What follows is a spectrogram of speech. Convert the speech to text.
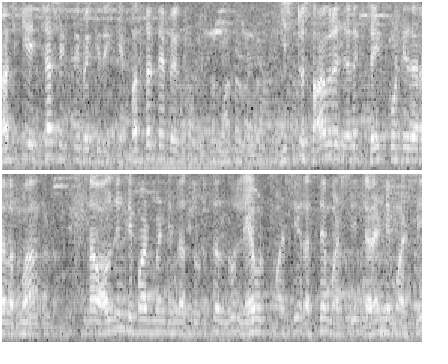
ರಾಜಕೀಯ ಇಚ್ಛಾಶಕ್ತಿ ಬೇಕು ಇದಕ್ಕೆ. ಬದ್ಧತೆ ಬೇಕು. ಇಷ್ಟು ಸಾವಿರ ಜನಕ್ಕೆ ಸೈಟ್ ಕೊಟ್ಟಿದ್ದಾರಲ್ಲಪ್ಪ ನಾವು ಹೌಸಿಂಗ್ ಡಿಪಾರ್ಟ್ಮೆಂಟಿಂದ ದುಡ್ಡು ತಂದು ಲೇಔಟ್ ಮಾಡಿಸಿ, ರಸ್ತೆ ಮಾಡಿಸಿ, ಚರಂಡಿ ಮಾಡಿಸಿ,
